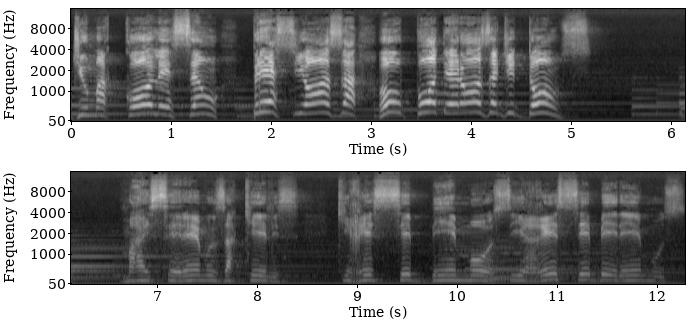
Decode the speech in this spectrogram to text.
de uma coleção preciosa ou poderosa de dons, mas seremos aqueles que recebemos e receberemos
